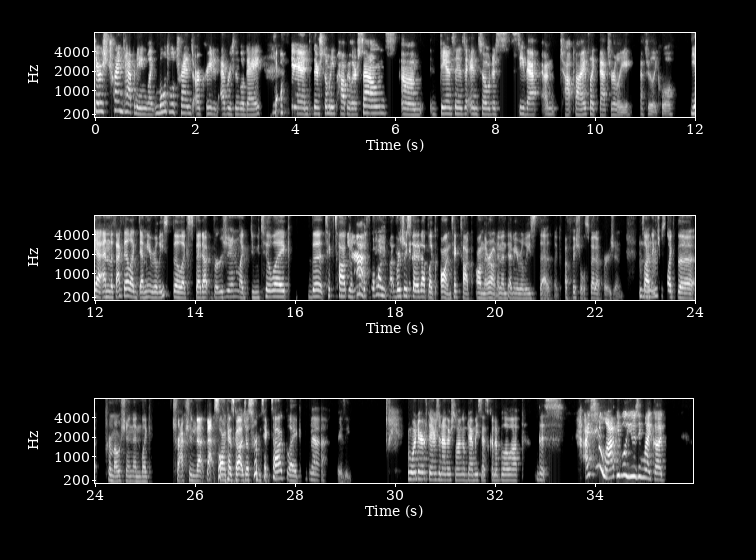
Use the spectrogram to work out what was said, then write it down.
there's trends happening like multiple trends are created every single day yeah. and there's so many popular sounds um dances and so to see that on top five like that's really that's really cool yeah and the fact that like demi released the like sped up version like due to like the tiktok yeah someone virtually sped it up like on tiktok on their own and then demi released that like official sped up version so mm-hmm. i think mm-hmm. just like the promotion and like traction that that song has got just from tiktok like yeah crazy I wonder if there's another song of Demi's that's gonna blow up this. I've seen a lot of people using like a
